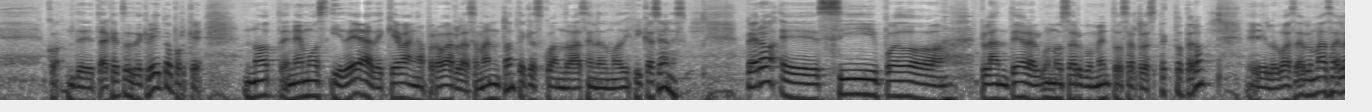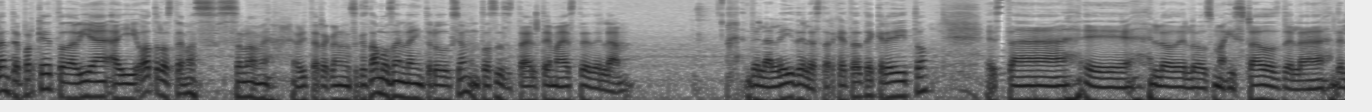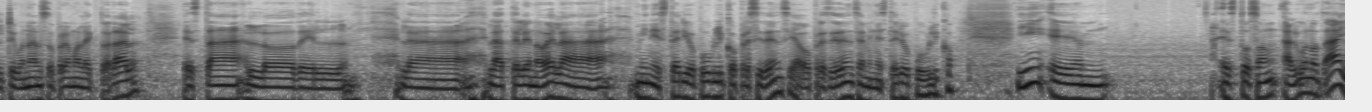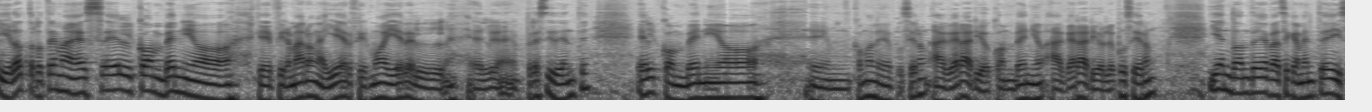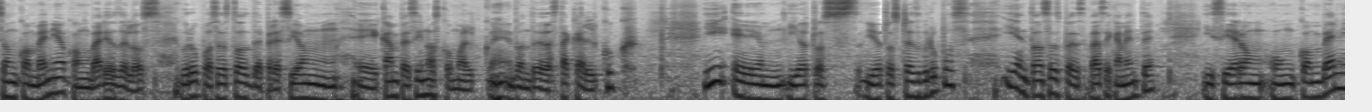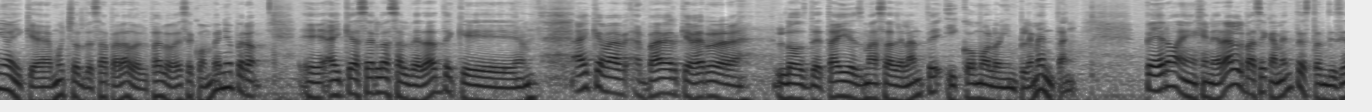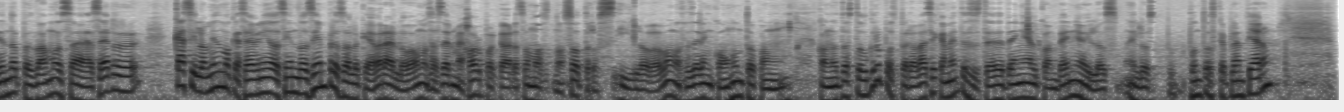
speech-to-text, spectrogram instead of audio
de tarjetas de crédito porque no tenemos idea de qué van a aprobar la semana entrante, que es cuando hacen las modificaciones. Pero eh, sí puedo plantear algunos argumentos al respecto, pero eh, lo voy a hacer más adelante porque todavía hay otros temas. Solo ahorita recuerden que estamos en la introducción, entonces está el tema este de la de la ley de las tarjetas de crédito está eh, lo de los magistrados de la, del Tribunal Supremo Electoral, está lo de la, la, telenovela Ministerio Público Presidencia o Presidencia Ministerio Público y em, estos son algunos. Ah, y el otro tema es el convenio que firmaron ayer, firmó ayer el, el eh, presidente, el convenio, eh, ¿cómo le pusieron? Agrario, convenio agrario le pusieron, y en donde básicamente hizo un convenio con varios de los grupos estos de presión eh, campesinos, como el, donde destaca el CUC y, em, y, otros, y otros tres grupos. Y entonces, pues básicamente hicieron un convenio y que a muchos les ha parado el palo ese convenio, pero eh, hay que hacer la salvedad de que hay que va, va a haber que ver eh, los detalles más adelante y cómo lo implementan. Pero en general, básicamente están diciendo, pues vamos a hacer casi lo mismo que se ha venido haciendo siempre, solo que ahora lo vamos a hacer mejor porque ahora somos nosotros y lo vamos a hacer en conjunto con, con los dos estos grupos. Pero básicamente, si ustedes ven el convenio y los, los puntos que plantearon,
